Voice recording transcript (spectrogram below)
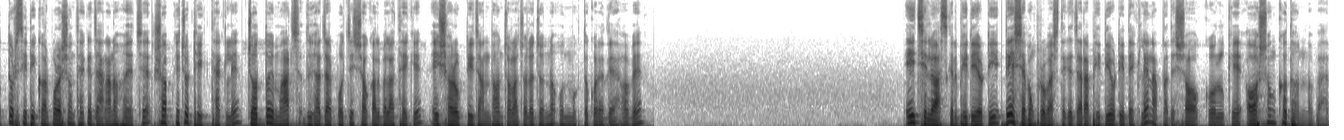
উত্তর সিটি কর্পোরেশন থেকে জানানো হয়েছে, সবকিছু ঠিক থাকলে চোদ্দই মার্চ দুই হাজার পঁচিশ সকালবেলা থেকে এই সড়কটি যানবাহন চলাচলের জন্য উন্মুক্ত করে দেওয়া হবে। এই ছিল আজকের ভিডিওটি। দেশ এবং প্রবাস থেকে যারা ভিডিওটি দেখলেন, আপনাদের সকলকে অসংখ্য ধন্যবাদ।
